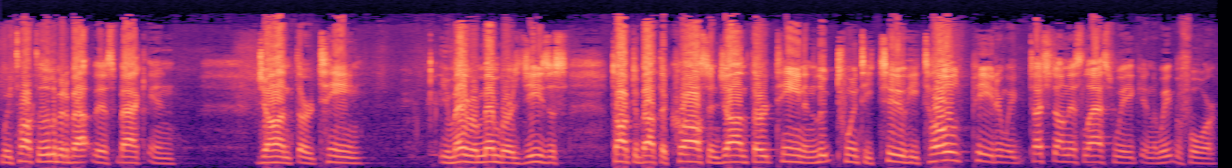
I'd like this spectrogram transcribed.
We talked a little bit about this back in John 13. You may remember as Jesus talked about the cross in John 13 and Luke 22, he told Peter, and we touched on this last week and the week before,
